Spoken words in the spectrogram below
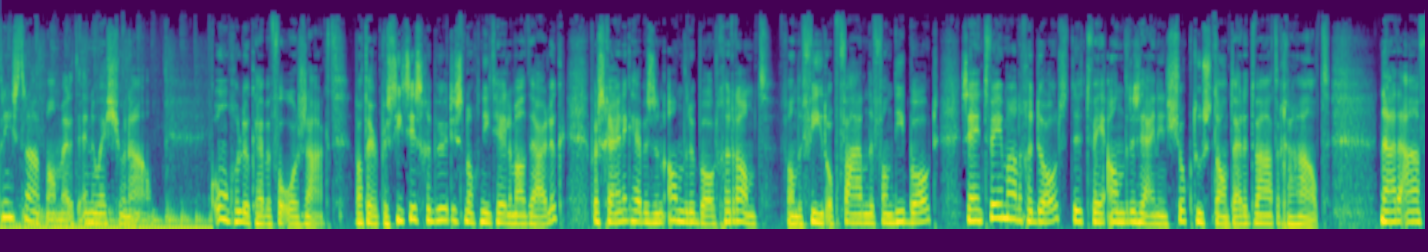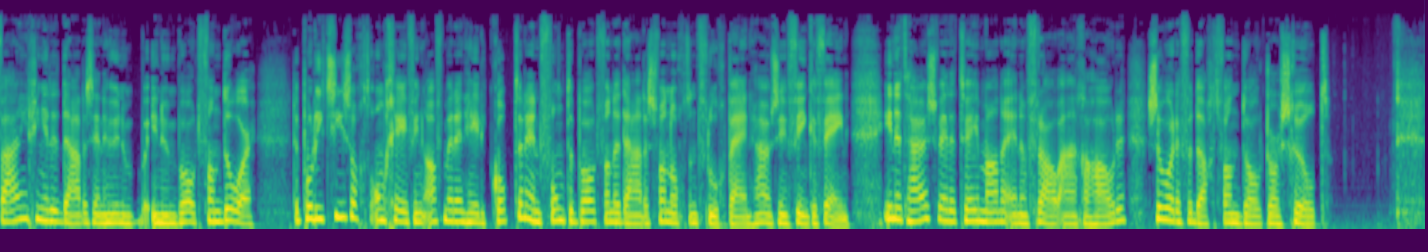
Katrien Straatman met het NOS-journaal. Ongeluk hebben veroorzaakt. Wat er precies is gebeurd is nog niet helemaal duidelijk. Waarschijnlijk hebben ze een andere boot geramd. Van de vier opvarenden van die boot zijn twee mannen gedood. De twee anderen zijn in shocktoestand uit het water gehaald. Na de aanvaring gingen de daders in hun, in hun boot vandoor. De politie zocht de omgeving af met een helikopter... en vond de boot van de daders vanochtend vroeg bij een huis in Vinkenveen. In het huis werden twee mannen en een vrouw aangehouden. Ze worden verdacht van dood door schuld.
